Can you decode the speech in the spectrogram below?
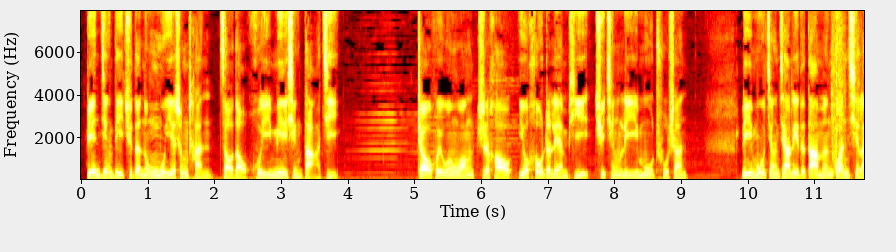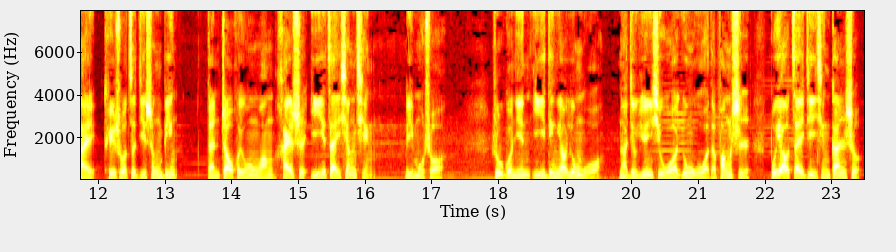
边境地区的农牧业生产遭到毁灭性打击。赵惠文王只好又厚着脸皮去请李牧出山。李牧将家里的大门关起来，推说自己生病，但赵惠文王还是一再相请。李牧说：“如果您一定要用我，那就允许我用我的方式，不要再进行干涉。”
